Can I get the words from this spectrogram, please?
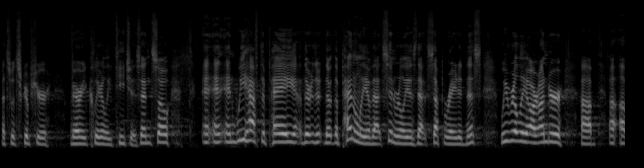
That's what Scripture very clearly teaches. And so, and, and we have to pay, the, the, the, penalty of that sin really is that separatedness. We really are under, uh, uh, uh,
